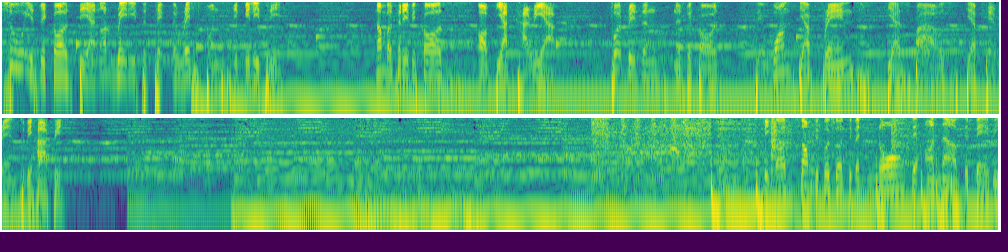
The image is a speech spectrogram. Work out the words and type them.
Two is because they are not ready to take the responsibility. Number three, because of their career. Fourth reason is because they want their friends, their spouse, their parents to be happy. Because some people don't even know the honor of the baby.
